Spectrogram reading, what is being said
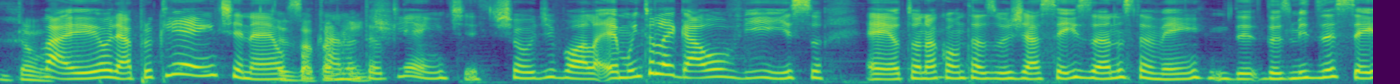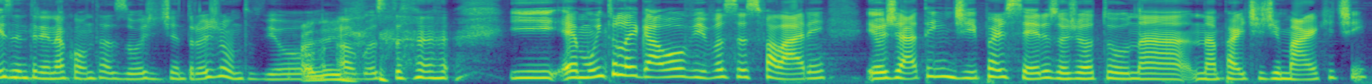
Então, vai olhar para o cliente, né? Ou focar no teu cliente. Show de bola. É muito legal ouvir isso. É, eu tô na Conta Azul já há seis anos também. De 2016 entrei na Conta Azul, a gente entrou junto, viu, Augusto? e é muito legal ouvir vocês falarem. Eu já atendi parceiros, hoje eu tô na, na parte de marketing,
